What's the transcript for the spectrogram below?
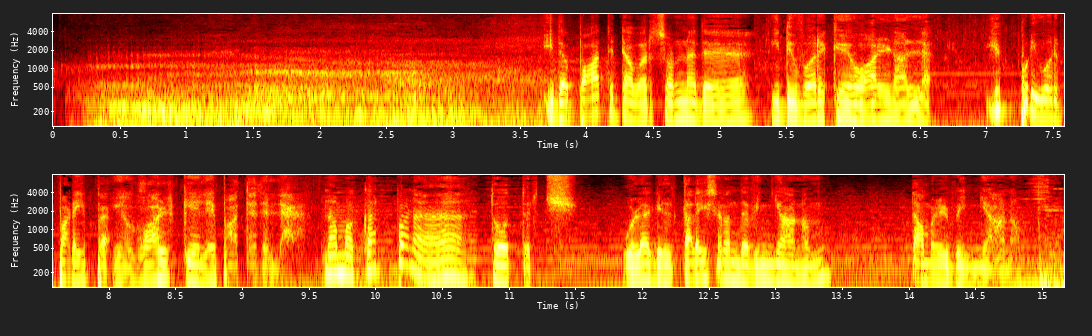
இதை பார்த்துட்டு அவர் சொன்னது இது வரைக்கும் வாழ்நாளில் இப்படி ஒரு படைப்பை என் வாழ்க்கையிலே பார்த்ததில்ல. நம்ம கற்பனை தோத்துருச்சு. உலகில் தலை சிறந்த விஞ்ஞானம் தமிழ் விஞ்ஞானம்.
